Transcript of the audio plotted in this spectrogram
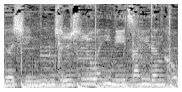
颗心痴痴为你在等候。有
